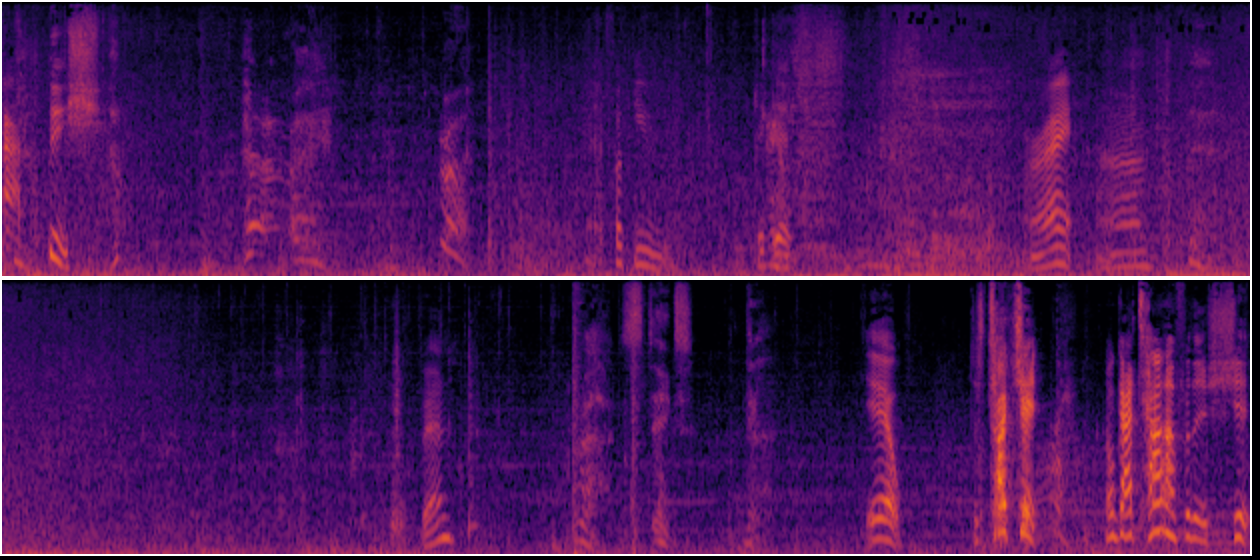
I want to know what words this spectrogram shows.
Ah, boosh. Yeah, fuck you. Take that. Alright. Um. Ben? Stinks. Ew. Just touch it! Don't got time for this shit.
